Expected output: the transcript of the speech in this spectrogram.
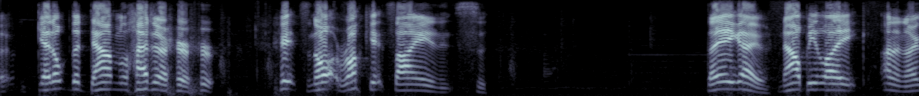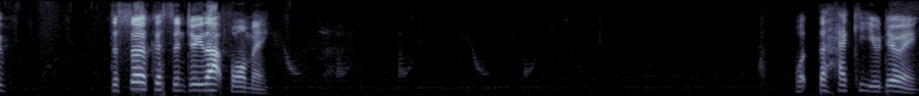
Uh, get up the damn ladder! it's not rocket science! There you go. Now be like, I don't know, the circus and do that for me. What the heck are you doing?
